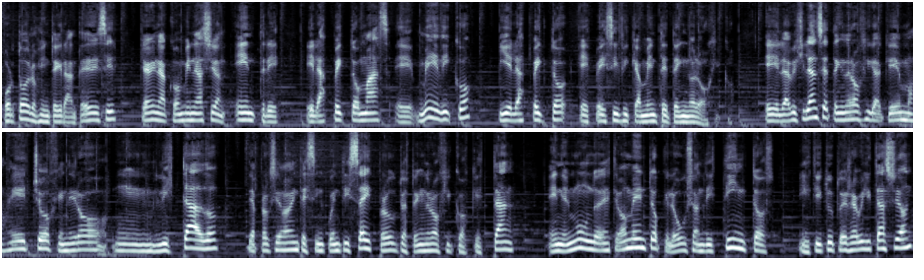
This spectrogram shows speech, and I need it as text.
por todos los integrantes. Es decir, que hay una combinación entre el aspecto más eh, médico y el aspecto específicamente tecnológico. Eh, la vigilancia tecnológica que hemos hecho generó un listado de aproximadamente 56 productos tecnológicos que están en el mundo en este momento, que lo usan distintos institutos de rehabilitación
